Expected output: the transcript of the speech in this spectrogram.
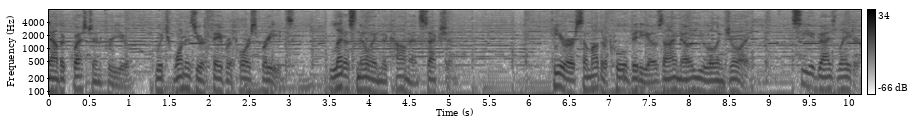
now the question for you, which one is your favorite horse breeds? Let us know in the comments section. Here are some other cool videos I know you will enjoy. See you guys later.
